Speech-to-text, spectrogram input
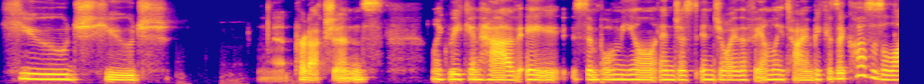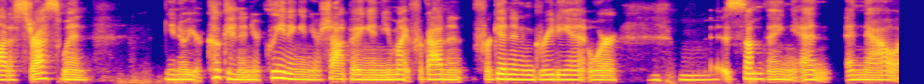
huge, huge uh, productions. Like we can have a simple meal and just enjoy the family time because it causes a lot of stress when you know you're cooking and you're cleaning and you're shopping and you might forgotten forget an ingredient or something and and now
